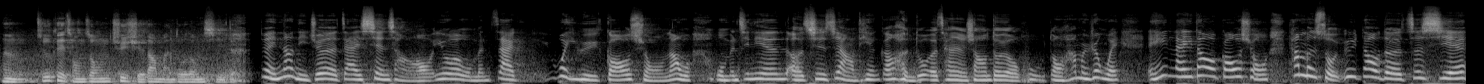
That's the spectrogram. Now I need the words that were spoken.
嗯，就是可以从中去学到蛮多东西的。对，那你觉得在现场哦，因为我们在。位于高雄，那我我们今天呃，其实这两天跟很多的参展商都有互动，他们认为，哎，来到高雄，他们所遇到的这些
